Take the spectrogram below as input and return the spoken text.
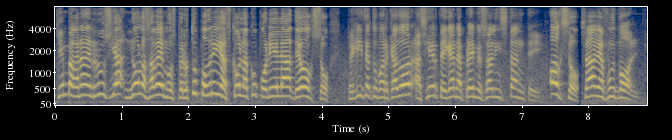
¿Quién va a ganar en Rusia? No lo sabemos, pero tú podrías con la cuponiela de Oxo. Registra tu marcador, acierta y gana premios al instante. Oxo, sabe a fútbol.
